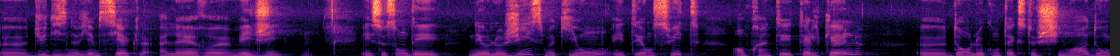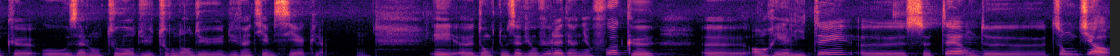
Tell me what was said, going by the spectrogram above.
du XIXe siècle, à l'ère Meiji. Et ce sont des néologismes qui ont été ensuite empruntés tels quels euh, dans le contexte chinois, donc euh, aux alentours du tournant du XXe siècle. Et euh, donc nous avions vu la dernière fois que, en réalité, ce terme de zongjiao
